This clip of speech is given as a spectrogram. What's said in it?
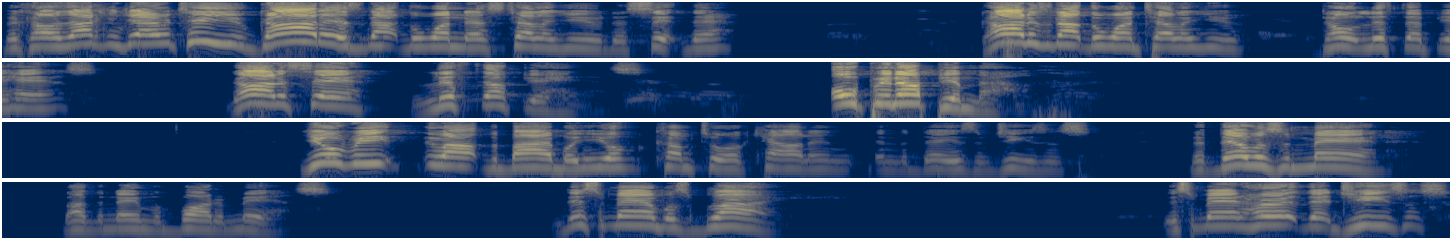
Because I can guarantee you, God is not the one that's telling you to sit there. God is not the one telling you, don't lift up your hands. God is saying, lift up your hands. Open up your mouth. You'll read throughout the Bible and you'll come to account in, in the days of Jesus that there was a man by the name of Bartimaeus. This man was blind. This man heard that Jesus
